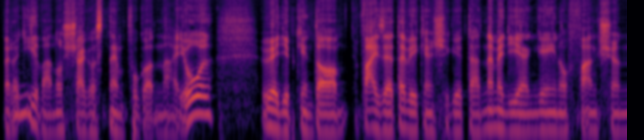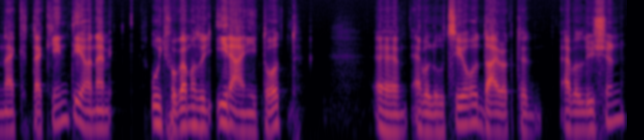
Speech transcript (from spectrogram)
mert a nyilvánosság azt nem fogadná jól. Ő egyébként a Pfizer tevékenységét tehát nem egy ilyen gain of functionnek tekinti, hanem úgy fogalmaz, hogy irányított evolúció, directed evolution.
